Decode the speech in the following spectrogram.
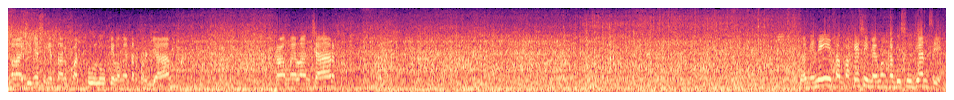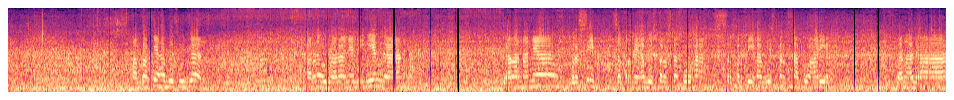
melajunya sekitar 40 km per jam ramai lancar. Dan ini tampaknya sih memang habis hujan sih. Tampaknya habis hujan. Karena udaranya dingin dan jalanannya bersih seperti habis tersapu seperti habis tersapu air. Dan ada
